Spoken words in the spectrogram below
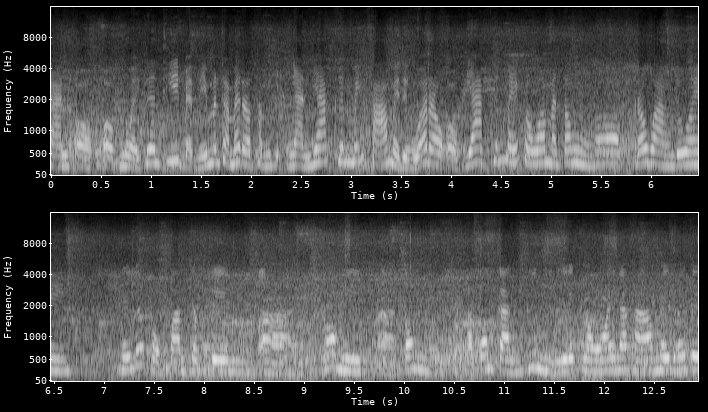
การออกออกหน่วยเคลื่อนที่แบบนี้มันทำให้เราทำงานยากขึ้นไหมคะหมายถึงว่าเราออกยากขึ้นไหมเพราะว่ามันต้องระวังด้วยในเรื่องของความจำเป็นอ่าก็มีอ่าต้องอาป้องกันขึ้นเล็กน้อยนะคะ ไม่ไม่ได้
